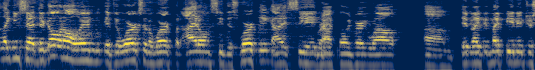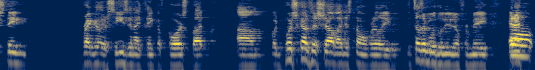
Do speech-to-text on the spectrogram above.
like you said, they're going all in. If it works, it'll work. But I don't see this working. I see it right. not going very well. Um, it might it might be an interesting regular season, I think, of course, but um, when push comes to shove, I just don't really. It doesn't move the needle for me. And well,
